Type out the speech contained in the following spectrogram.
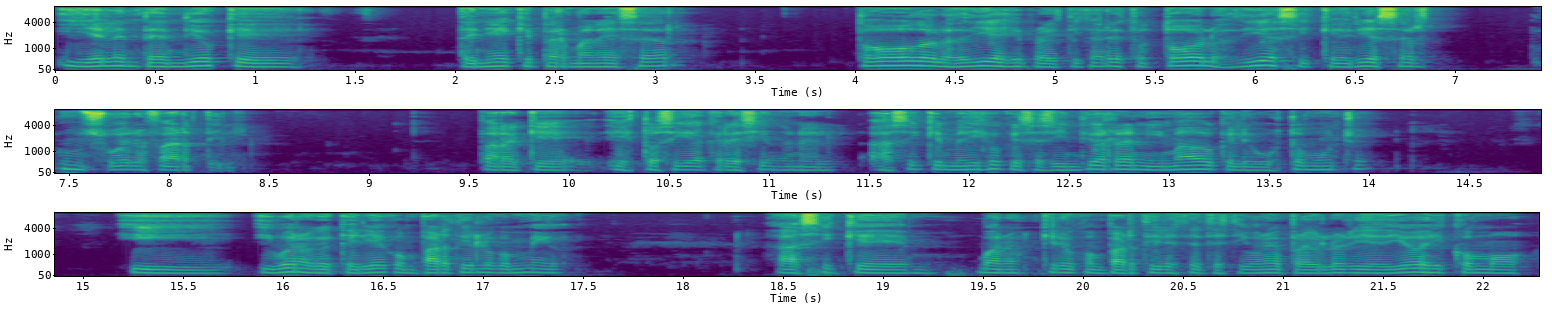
Y él entendió que tenía que permanecer todos los días y practicar esto todos los días si quería ser un suelo fértil para que esto siga creciendo en él. Así que me dijo que se sintió reanimado, que le gustó mucho y, y bueno, que quería compartirlo conmigo. Así que bueno, quiero compartir este testimonio para la gloria de Dios y como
